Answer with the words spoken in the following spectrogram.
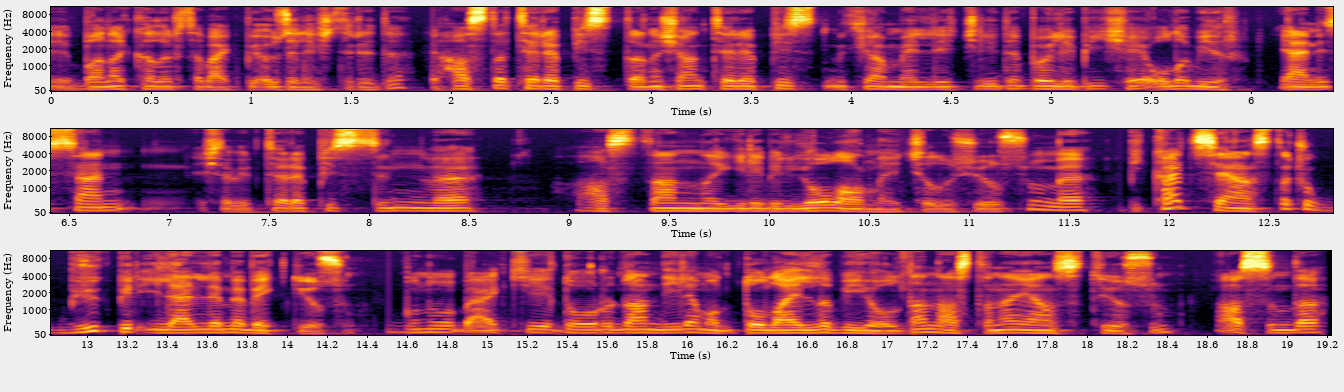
e, bana kalırsa belki bir öz eleştiride hasta terapist, danışan terapist mükemmelliyetçiliği de böyle bir şey olabilir. Yani sen işte bir terapistsin ve hastanla ilgili bir yol almaya çalışıyorsun ve birkaç seansta çok büyük bir ilerleme bekliyorsun. Bunu belki doğrudan değil ama dolaylı bir yoldan hastana yansıtıyorsun. Aslında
